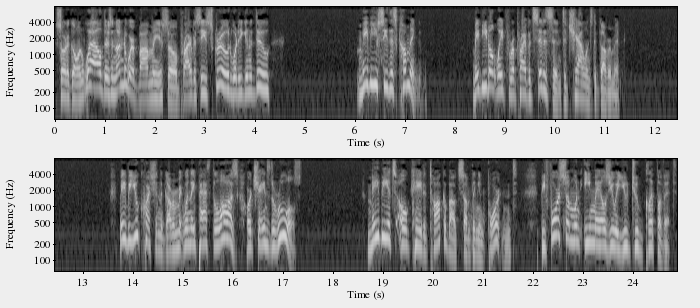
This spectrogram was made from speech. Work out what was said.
sort of going, well, there's an underwear bomb here, so privacy's screwed, what are you going to do? Maybe you see this coming. Maybe you don't wait for a private citizen to challenge the government. Maybe you question the government when they pass the laws or change the rules. Maybe it's okay to talk about something important before someone emails you a YouTube clip of it.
